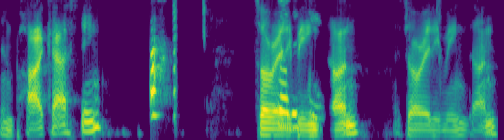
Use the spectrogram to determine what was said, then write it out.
in podcasting. Ah, it's already being done. It's already being done.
